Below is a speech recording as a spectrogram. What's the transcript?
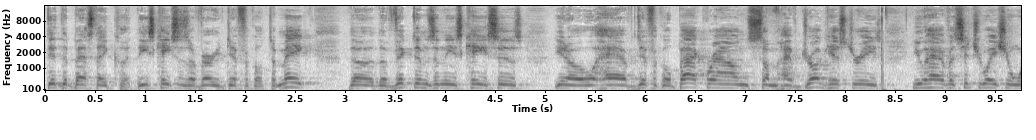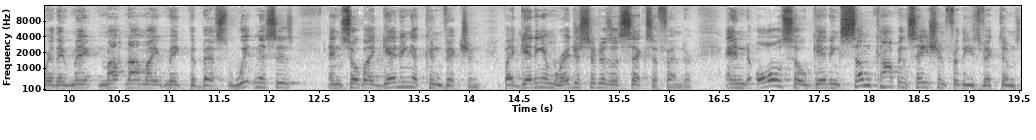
did the best they could. These cases are very difficult to make. The, the victims in these cases, you know, have difficult backgrounds. Some have drug histories. You have a situation where they may not, not might make the best witnesses. And so by getting a conviction, by getting him registered as a sex offender, and also getting some compensation for these victims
